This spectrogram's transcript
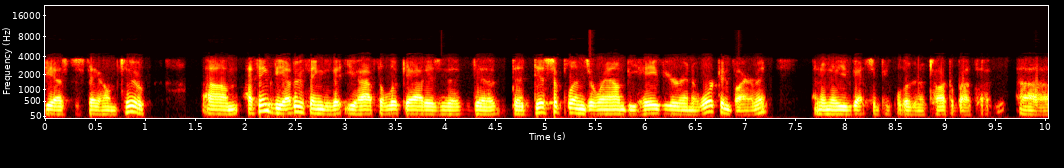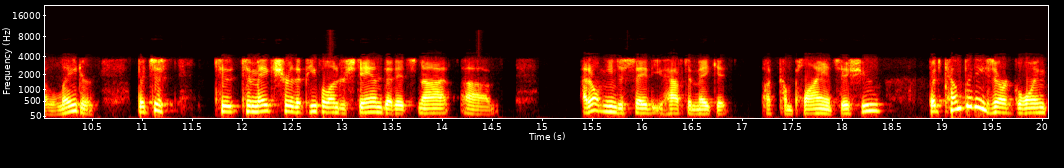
She has to stay home too. Um, I think the other things that you have to look at is the, the the disciplines around behavior in a work environment. And I know you've got some people that are going to talk about that uh, later. But just to to make sure that people understand that it's not. Uh, I don't mean to say that you have to make it a compliance issue, but companies are going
